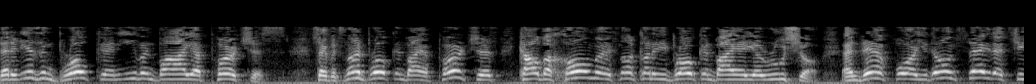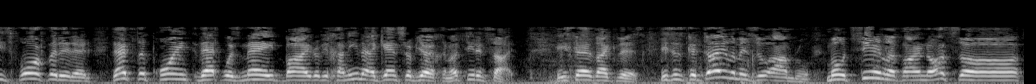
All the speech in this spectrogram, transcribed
that it isn't broken even by a purchase. So if it's not broken by a purchase, kal vachomer, it's not going to be broken by a Yerusha. And therefore, you don't say that she's forfeited it. That's the point that was made by Rabbi Chanina against Rabbi Yochanan. Let's see it inside. He says like this. He says, Gedolim izu amru, motzin levarnosa,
